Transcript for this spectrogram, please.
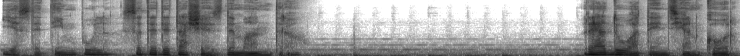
Este timpul să te detașezi de mantră. Readu atenția în corp.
